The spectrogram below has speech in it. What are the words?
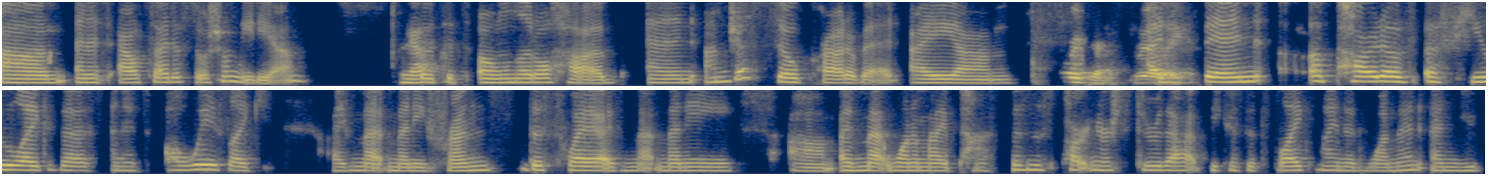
um, and it's outside of social media yeah. so it's its own little hub and i'm just so proud of it i um Gorgeous, really. i've been a part of a few like this and it's always like i've met many friends this way i've met many um, I've met one of my past business partners through that because it's like-minded women, and you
